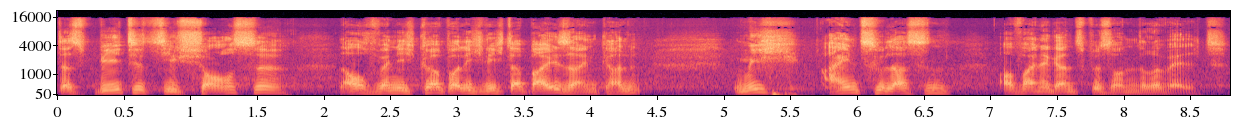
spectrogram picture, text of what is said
das bietet die Chance, auch wenn ich körperlich nicht dabei sein kann, mich einzulassen auf eine ganz besondere Welt.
